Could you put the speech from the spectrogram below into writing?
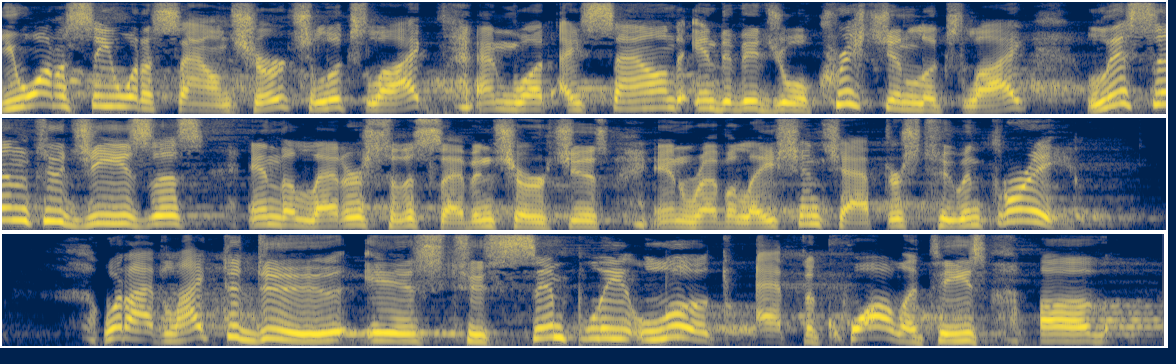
You want to see what a sound church looks like and what a sound individual Christian looks like? Listen to Jesus in the letters to the seven churches in Revelation chapters 2 and 3. What I'd like to do is to simply look at the qualities of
